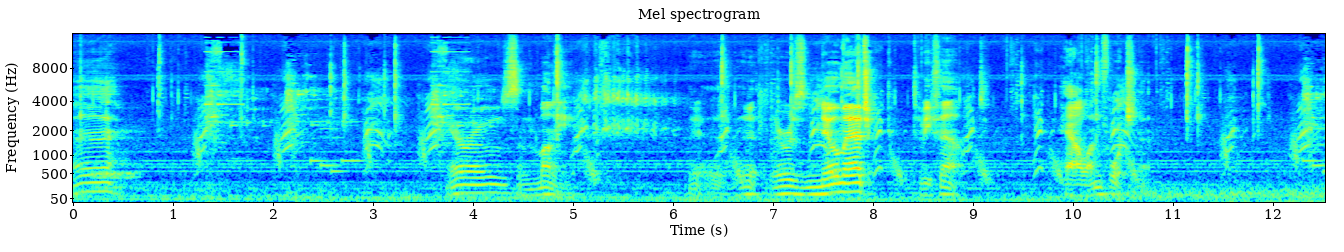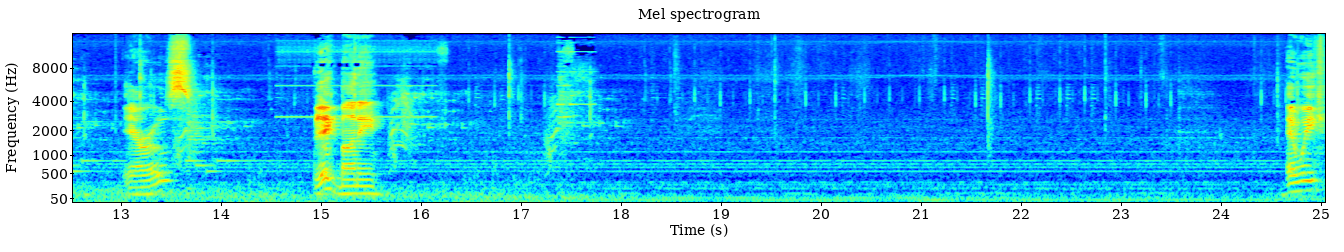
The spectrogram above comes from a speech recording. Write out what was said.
Uh, arrows and money. There- was no magic to be found. How unfortunate. Arrows. Big money. And we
